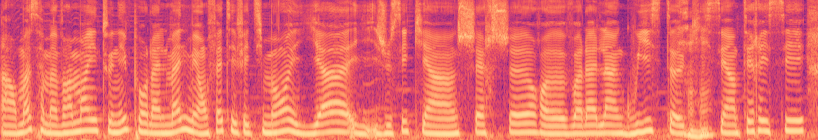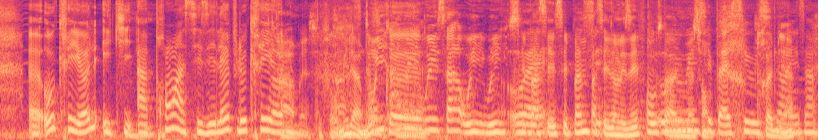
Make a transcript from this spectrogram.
Alors moi ça m'a vraiment étonné pour l'Allemagne, mais en fait effectivement il y a, je sais qu'il y a un chercheur, euh, voilà linguiste euh, qui Mhm. s'est intéressé euh, au créole et qui apprend à ses élèves le créole. Ah, mais c'est formidable. Donc, oui, oui, oui, ça, oui, oui, c'est ouais. passé. C'est même passé dans les infos, ça, Oui, c'est passé aussi Très dans bien. les infos.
